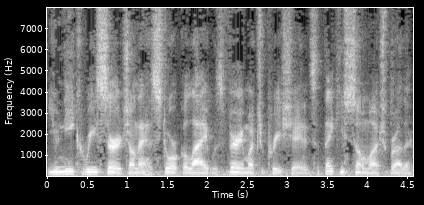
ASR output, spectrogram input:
unique research on that historical light was very much appreciated. So thank you so much, brother.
